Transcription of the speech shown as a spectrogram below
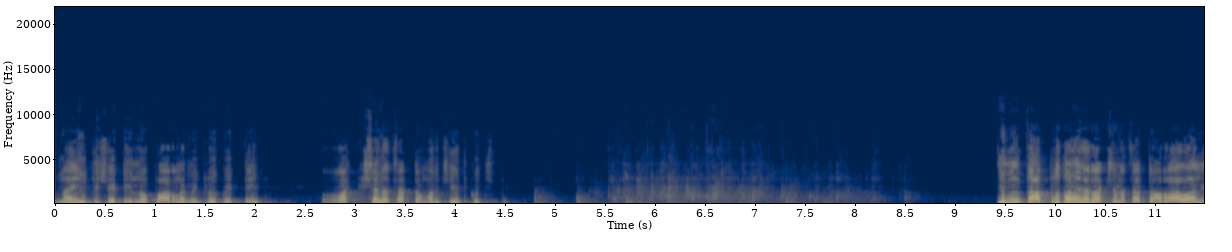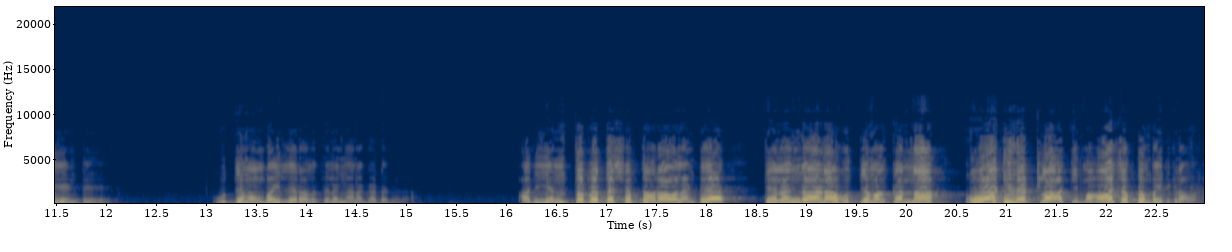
నైన్త్ షెడ్యూల్లో పార్లమెంట్లో పెట్టి రక్షణ చట్టం మన చేతికి వచ్చింది ఇంత అద్భుతమైన రక్షణ చట్టం రావాలి అంటే ఉద్యమం బయలుదేరాలి తెలంగాణ గడ్డ మీద. అది ఎంత పెద్ద శబ్దం రావాలంటే తెలంగాణ ఉద్యమం కన్నా కోటి రెట్ల అతి మహాశబ్దం బయటికి రావాలి.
